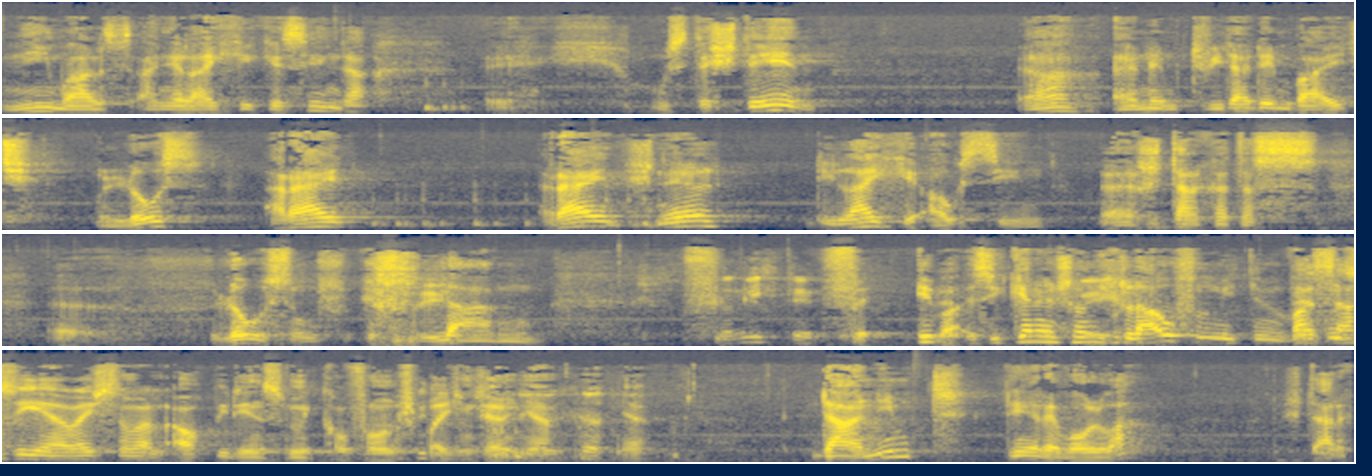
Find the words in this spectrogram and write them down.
niemals eine Leiche gesehen. Da, ich musste stehen. Ja, er nimmt wieder den Beitsch und los, rein, rein, schnell die Leiche ausziehen. Er stark hat das äh, los und geschlagen. Über, Sie können schon nicht laufen mit dem Wasser. Lassen Sie, Herr Rechtsanwalt, auch bitte ins Mikrofon sprechen. Ja. Ja. Da nimmt den Revolver, stark.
